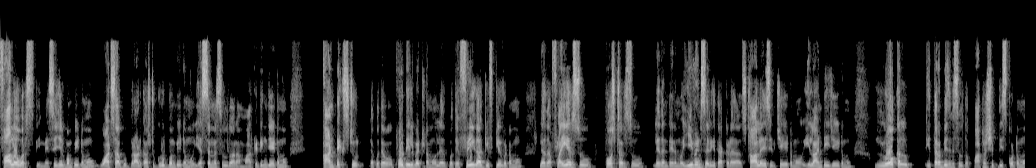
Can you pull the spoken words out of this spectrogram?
ఫాలోవర్స్కి మెసేజ్లు పంపించటము వాట్సాప్ బ్రాడ్కాస్ట్ గ్రూప్ పంపించటము ఎస్ఎంఎస్ల ద్వారా మార్కెటింగ్ చేయటము కాంటెక్స్ట్ లేకపోతే పోటీలు పెట్టడము లేకపోతే ఫ్రీగా గిఫ్ట్లు ఇవ్వటము లేదా ఫ్లయర్స్ పోస్టర్స్ లేదంటే ఏమో ఈవెంట్స్ జరిగితే అక్కడ స్టాల్ వేసి చేయటము ఇలాంటివి చేయటము లోకల్ ఇతర బిజినెస్లతో పార్ట్నర్షిప్ తీసుకోవటము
